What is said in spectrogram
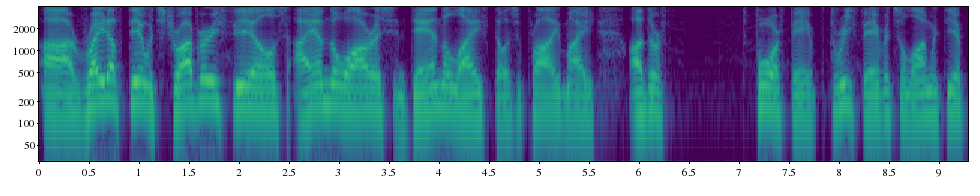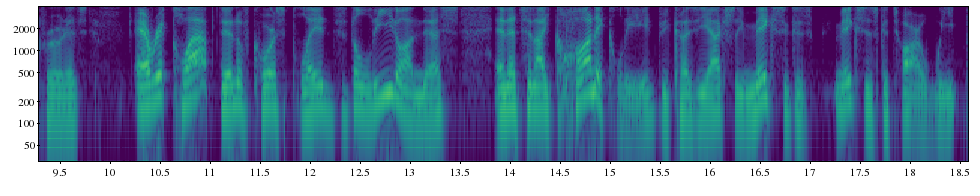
Uh, right up there with Strawberry Fields, I Am the Walrus, and Day in the Life. Those are probably my other four fav- three favorites, along with Dear Prudence. Eric Clapton, of course, played the lead on this, and it's an iconic lead because he actually makes his, makes his guitar weep.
